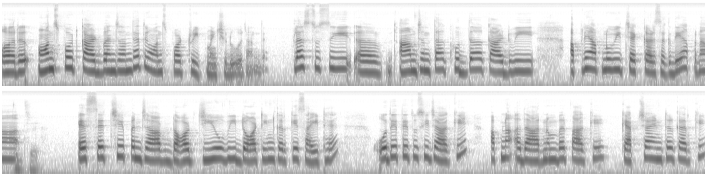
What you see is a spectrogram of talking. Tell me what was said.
ਔਰ ਔਨ ਸਪੌਟ ਕਾਰਡ ਬਣ ਜਾਂਦਾ ਤੇ ਔਨ ਸਪੌਟ ਟ੍ਰੀਟਮੈਂਟ ਸ਼ੁਰੂ ਹੋ ਜਾਂਦਾ ਹੈ। ਪਲੱਸ ਤੁਸੀਂ ਆਮ ਜਨਤਾ ਖੁਦ ਦਾ ਕਾਰਡ ਵੀ ਆਪਣੇ ਆਪ ਨੂੰ ਵੀ ਚੈੱਕ ਕਰ ਸਕਦੀ ਹੈ। ਆਪਣਾ ਜੀ। Shapunjab.gov.in ਕਰਕੇ ਸਾਈਟ ਹੈ। ਉਹਦੇ ਤੇ ਤੁਸੀਂ ਜਾ ਕੇ ਆਪਣਾ ਆਧਾਰ ਨੰਬਰ ਪਾ ਕੇ, ਕੈਪਚਾ ਐਂਟਰ ਕਰਕੇ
